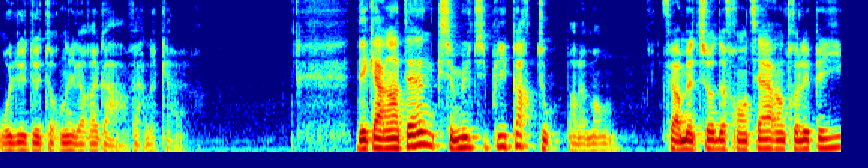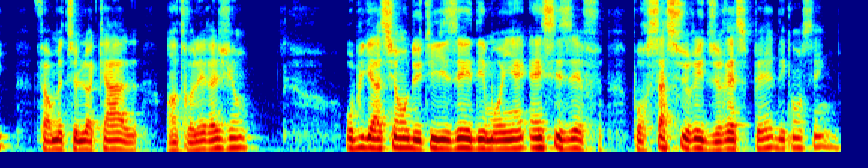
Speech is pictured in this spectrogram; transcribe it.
au lieu de tourner le regard vers le cœur. Des quarantaines qui se multiplient partout dans le monde. Fermeture de frontières entre les pays, fermeture locale entre les régions, obligation d'utiliser des moyens incisifs pour s'assurer du respect des consignes.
